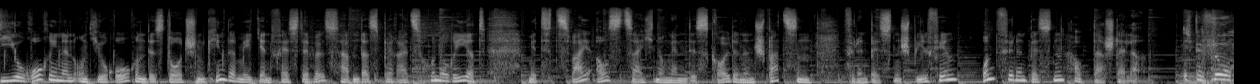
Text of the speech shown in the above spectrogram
Die Jurorinnen und Juroren des Deutschen Kindermedienfestivals haben das bereits honoriert mit zwei Auszeichnungen des Goldenen Spatzen für den besten Spielfilm und für den besten Hauptdarsteller. Ich bin Flo.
